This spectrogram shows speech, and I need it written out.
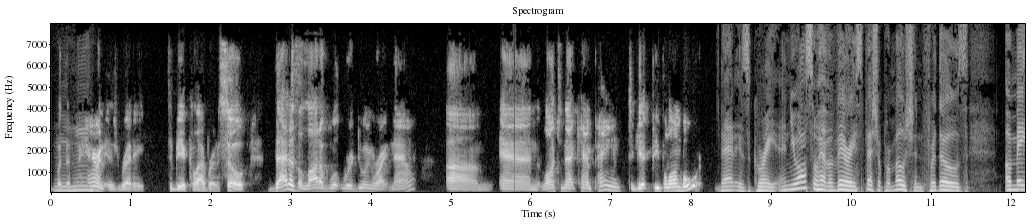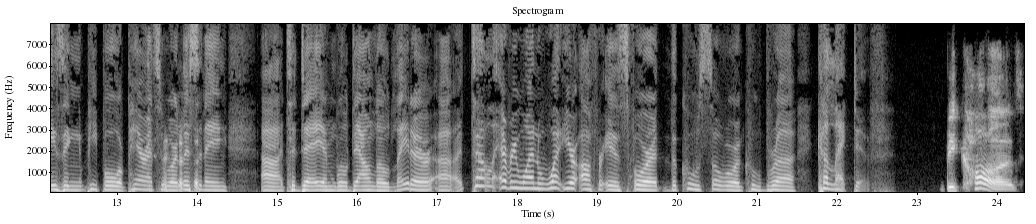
but Mhm. the parent is ready to be a collaborator. So that is a lot of what we're doing right now um, and launching that campaign to get people on board. that is great. And you also have a very special promotion for those amazing people or parents who are listening uh, today and will download later. Uh, tell everyone what your offer is for the Cool Soror and Cool Bruh Collective. Because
